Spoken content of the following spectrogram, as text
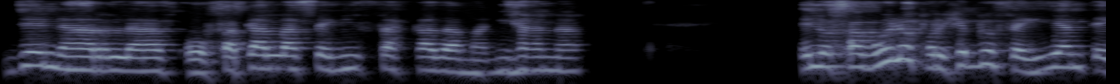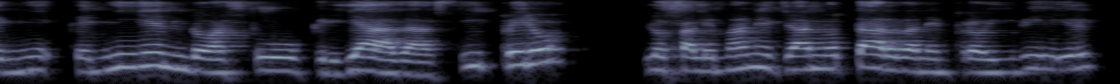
llenarlas o sacar las cenizas cada mañana. Eh, los abuelos, por ejemplo, seguían teniendo a su criada, ¿sí? pero los alemanes ya no tardan en prohibir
